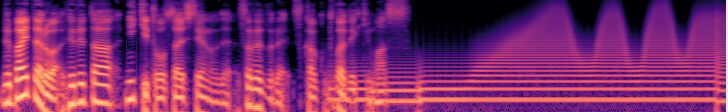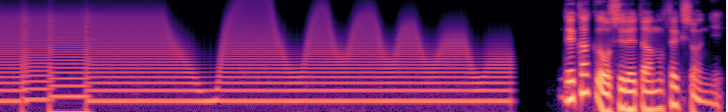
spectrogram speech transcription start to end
でバイタルはフィルター2機搭載しているのでそれぞれ使うことができます。で各オシレーターのセクションに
